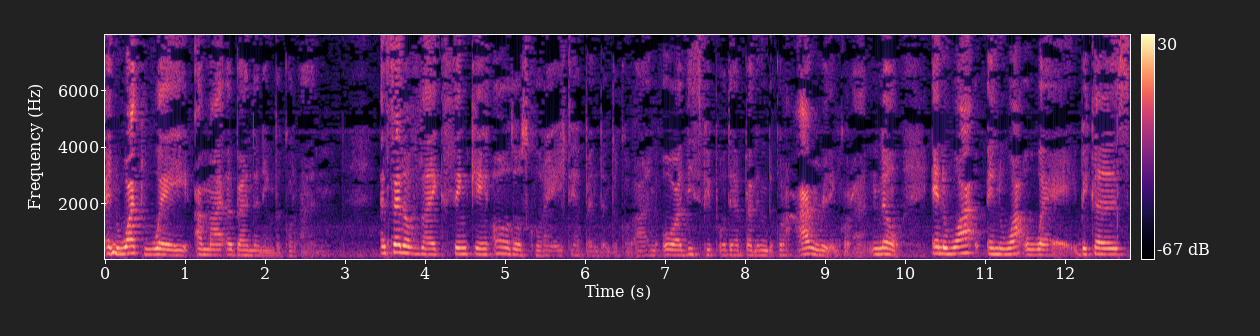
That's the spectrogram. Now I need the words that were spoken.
in what way am I abandoning the Quran? Instead of like thinking, oh, those Quraysh, they abandoned the Quran, or these people, they're abandoning the Quran. I'm reading Quran. No. In what, in what way? Because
